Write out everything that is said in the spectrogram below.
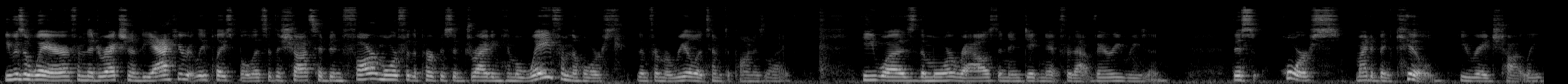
He was aware, from the direction of the accurately placed bullets, that the shots had been far more for the purpose of driving him away from the horse than from a real attempt upon his life. He was the more roused and indignant for that very reason. This horse might have been killed, he raged hotly.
